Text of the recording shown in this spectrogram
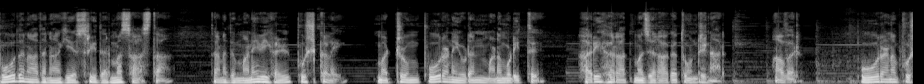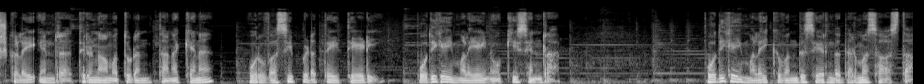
பூதநாதனாகிய ஸ்ரீ தர்மசாஸ்தா தனது மனைவிகள் புஷ்கலை மற்றும் பூரணையுடன் மணமுடித்து ஹரிஹராத்மஜராக தோன்றினார். அவர் பூரண புஷ்கலை என்ற திருநாமத்துடன் தனக்கென ஒரு வசிப்பிடத்தை தேடி பொதிகை மலையை நோக்கி சென்றார். பொதிகை மலைக்கு வந்து சேர்ந்த தர்மசாஸ்தா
